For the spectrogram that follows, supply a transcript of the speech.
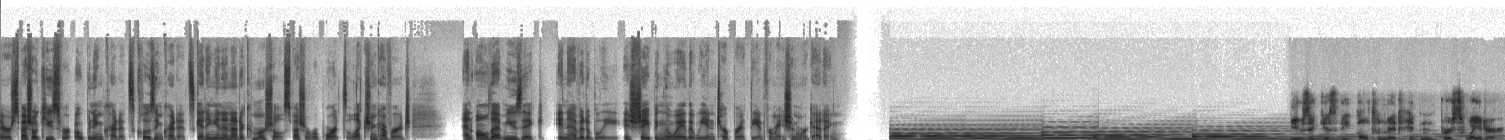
There are special cues for opening credits, closing credits, getting in and out of commercials, special reports, election coverage. And all that music, inevitably, is shaping the way that we interpret the information we're getting. Music is the ultimate hidden persuader.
